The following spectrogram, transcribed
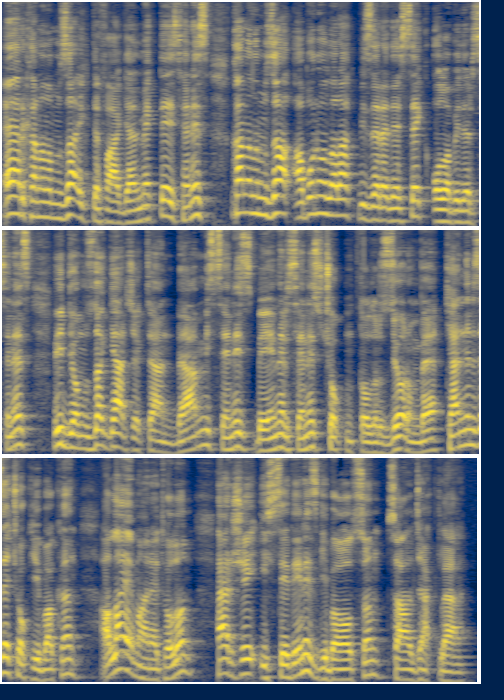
Eğer kanalımıza ilk defa gelmekteyseniz kanalımıza abone olarak bizlere destek olabilirsiniz. Videomuzda gerçekten beğenmişseniz beğenirseniz çok mutlu oluruz diyorum ve kendinize çok iyi bakın. Allah'a emanet olun. Her şey istediğiniz gibi olsun. Sağlıcakla.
